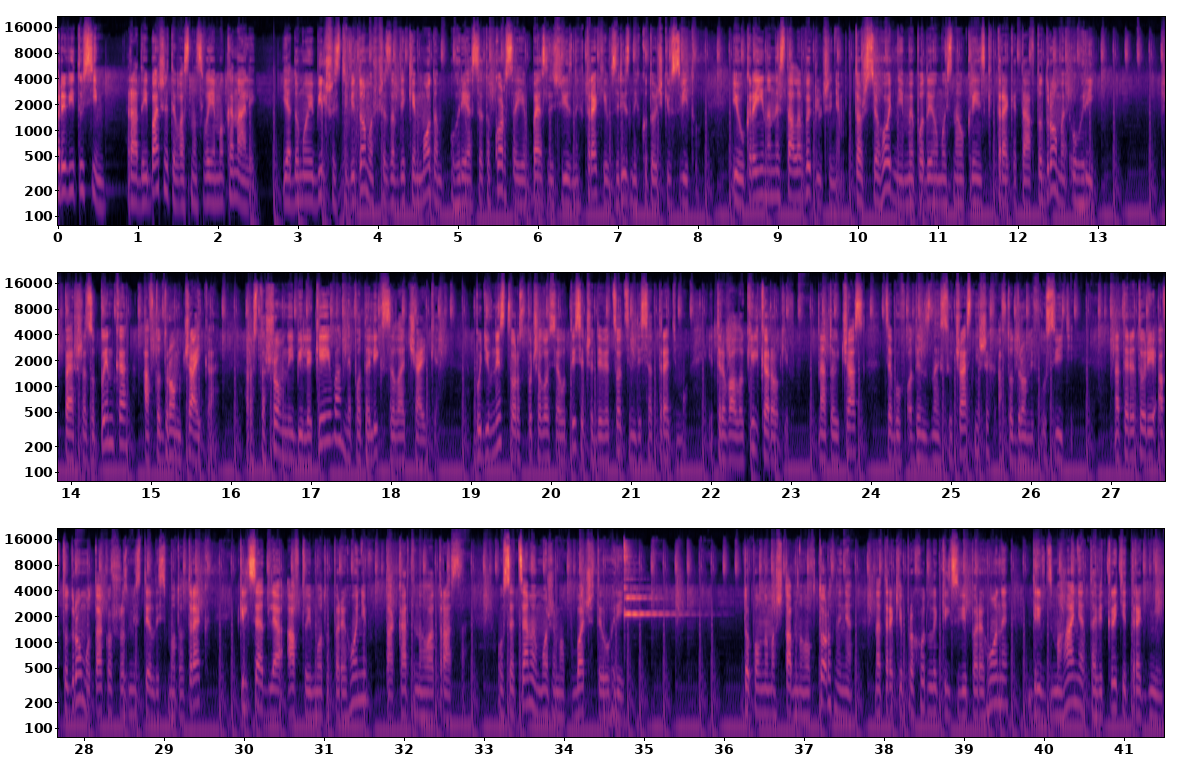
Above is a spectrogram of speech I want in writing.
Привіт усім! Радий бачити вас на своєму каналі. Я думаю, більшості відомо, що завдяки модам у грі Assetto Corsa є безліч різних треків з різних куточків світу. І Україна не стала виключенням. Тож сьогодні ми подивимось на українські треки та автодроми у грі. Перша зупинка автодром Чайка, розташований біля Києва неподалік села Чайки. Будівництво розпочалося у 1973-му і тривало кілька років. На той час це був один з найсучасніших автодромів у світі. На території автодрому також розмістились мототрек, кільце для авто і мотоперегонів та картингова траса. Усе це ми можемо побачити у грі. До повномасштабного вторгнення на трекі проходили кільцеві перегони, дріфт змагання та відкриті трек-дні.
